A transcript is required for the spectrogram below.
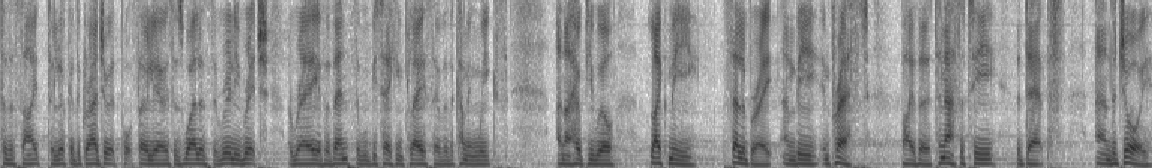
to the site to look at the graduate portfolios as well as the really rich array of events that will be taking place over the coming weeks. And I hope you will, like me, celebrate and be impressed by the tenacity, the depth, and the joy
